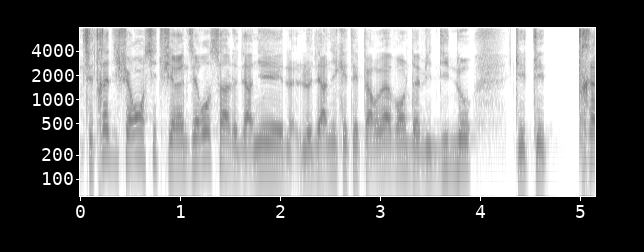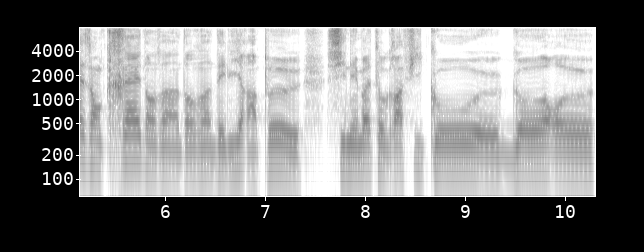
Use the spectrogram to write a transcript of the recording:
c'est très différent aussi de Firenze Zero, ça, le dernier, le dernier qui était paru avant, le David Didlo, qui était très ancré dans un, dans un délire un peu euh, cinématographico, euh, gore, euh,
